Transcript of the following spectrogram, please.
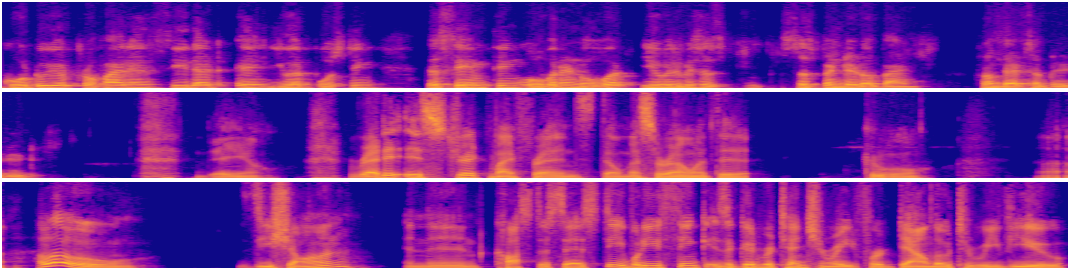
go to your profile and see that uh, you are posting the same thing over and over. You will be sus- suspended or banned from that subreddit. Damn. Reddit is strict, my friends. Don't mess around with it. Cool. Uh, hello, Zishan. And then Costa says, Steve, what do you think is a good retention rate for download to review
